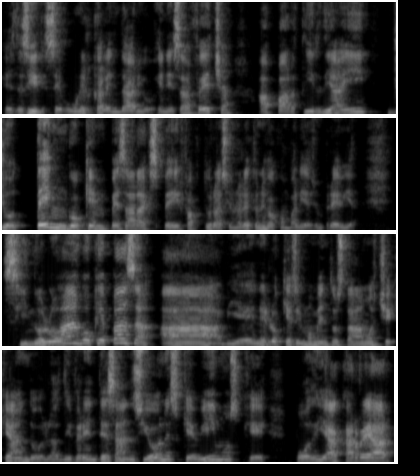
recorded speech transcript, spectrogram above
Es decir, según el calendario, en esa fecha, a partir de ahí, yo tengo que empezar a expedir facturación electrónica con validación previa. Si no lo hago, ¿qué pasa? Ah, viene lo que hace un momento estábamos chequeando, las diferentes sanciones que vimos que podía acarrear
